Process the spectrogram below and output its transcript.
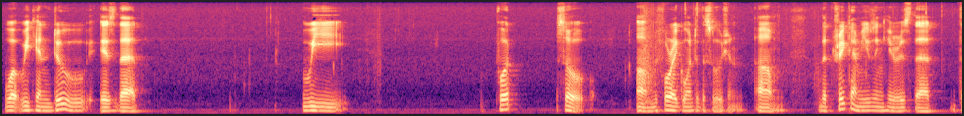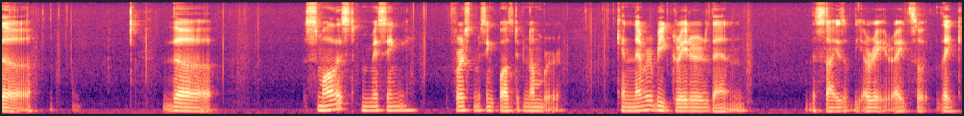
what we can do is that we put so um, before I go into the solution, um, the trick I'm using here is that the the smallest missing first missing positive number can never be greater than the size of the array, right? So like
